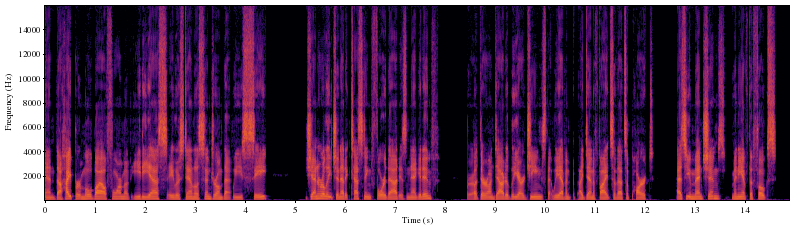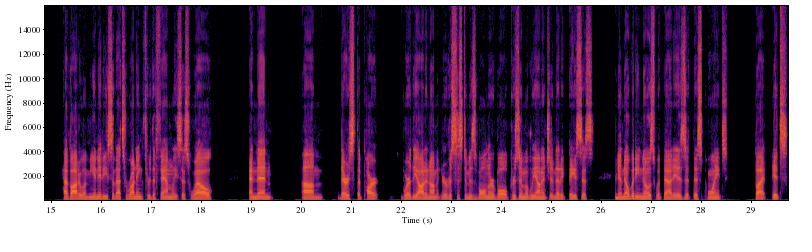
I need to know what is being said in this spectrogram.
and the hypermobile form of EDS, Ehlers-Danlos syndrome, that we see, generally genetic testing for that is negative, right. but there undoubtedly are genes that we haven't identified, so that's a part. As you mentioned, many of the folks have autoimmunity, so that's running through the families as well. And then um, there's the part where the autonomic nervous system is vulnerable, presumably on a genetic basis. Yeah. And nobody knows what that is at this point, but it's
